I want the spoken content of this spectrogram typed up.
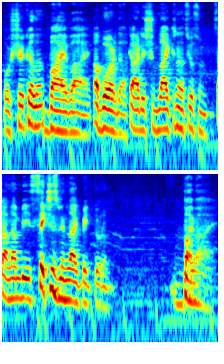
Hoşçakalın. Bye bye. Ha bu arada kardeşim like'ını atıyorsun. Senden bir 8000 like bekliyorum. Bye bye.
